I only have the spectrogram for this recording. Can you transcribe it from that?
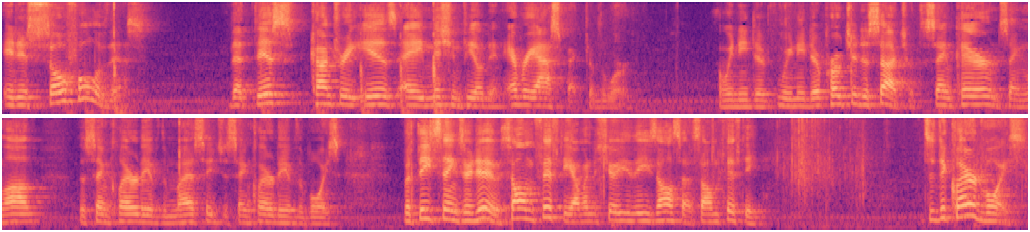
It is so full of this that this country is a mission field in every aspect of the word. And we need to, we need to approach it as such with the same care and the same love, the same clarity of the message, the same clarity of the voice. But these things are due. Psalm 50, I want to show you these also. Psalm 50. It's a declared voice.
